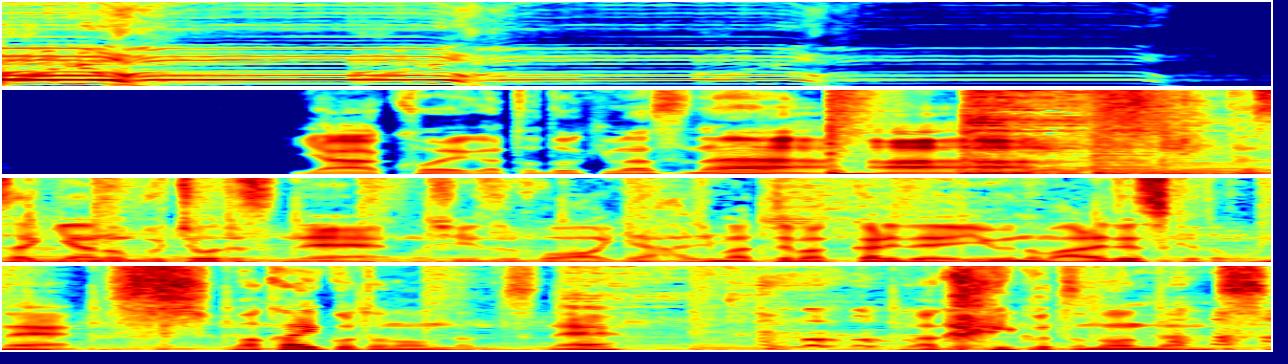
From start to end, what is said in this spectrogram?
ありがとうありがとうありがとういや声が届きますな。あああ最近あの部長ですね。もうシーズン4はいや始まってばっかりで言うのもあれですけどもね。若い子と飲んだんですね。若い子と飲んだんです。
